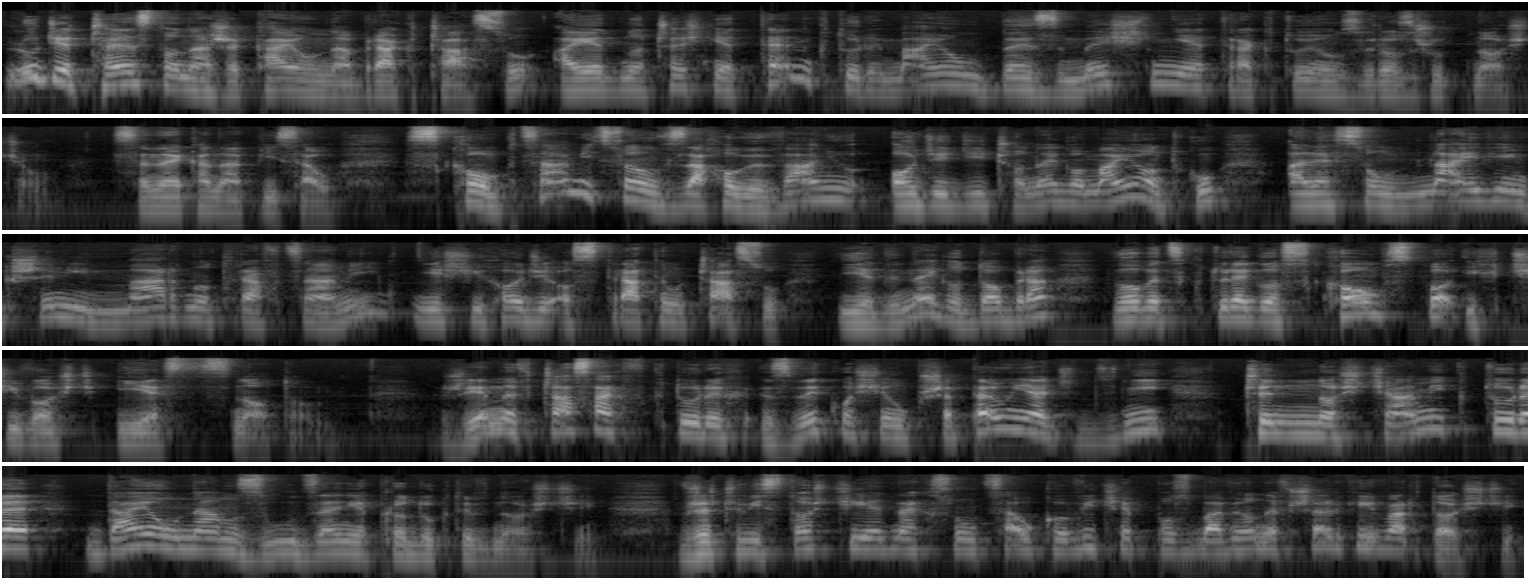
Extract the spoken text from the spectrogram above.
Ludzie często narzekają na brak czasu, a jednocześnie ten, który mają, bezmyślnie traktują z rozrzutnością. Seneca napisał: Skąpcami są w zachowywaniu odziedziczonego majątku, ale są największymi marnotrawcami, jeśli chodzi o stratę czasu, jedynego dobra, wobec którego skąpstwo i chciwość jest cnotą. Żyjemy w czasach, w których zwykło się przepełniać dni czynnościami, które dają nam złudzenie produktywności. W rzeczywistości jednak są całkowicie pozbawione wszelkiej wartości.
